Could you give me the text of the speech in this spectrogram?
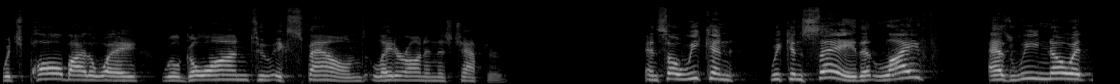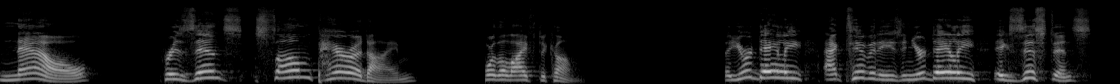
which Paul, by the way, will go on to expound later on in this chapter. And so we can, we can say that life as we know it now presents some paradigm for the life to come. That your daily activities and your daily existence,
